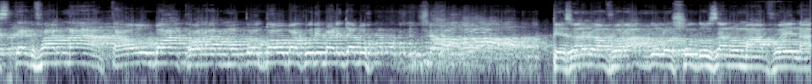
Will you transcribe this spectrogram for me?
ইস্তেগফার না, তাওবা করার মতো তাওবা করে বাড়ি যাব। পেছনের অপরাধগুলো শুধু যেন মাফ হয়ে না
